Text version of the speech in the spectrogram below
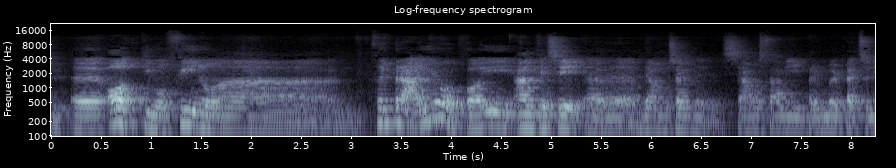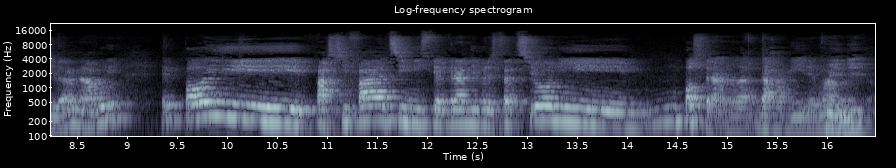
sì. eh, ottimo fino a febbraio, poi anche se eh, sempre, siamo stati per un bel pezzo di a Napoli, e poi passi falsi, misti a grandi prestazioni, un po' strano da, da capire. Ma... Quindi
